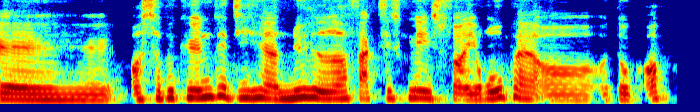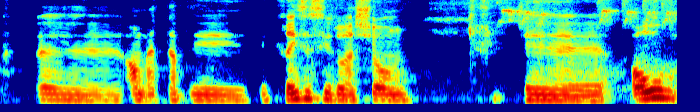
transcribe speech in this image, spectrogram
Øh, og så begyndte de her nyheder faktisk mest for Europa at, at dukke op øh, om, at der blev en krisesituation. Øh, og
